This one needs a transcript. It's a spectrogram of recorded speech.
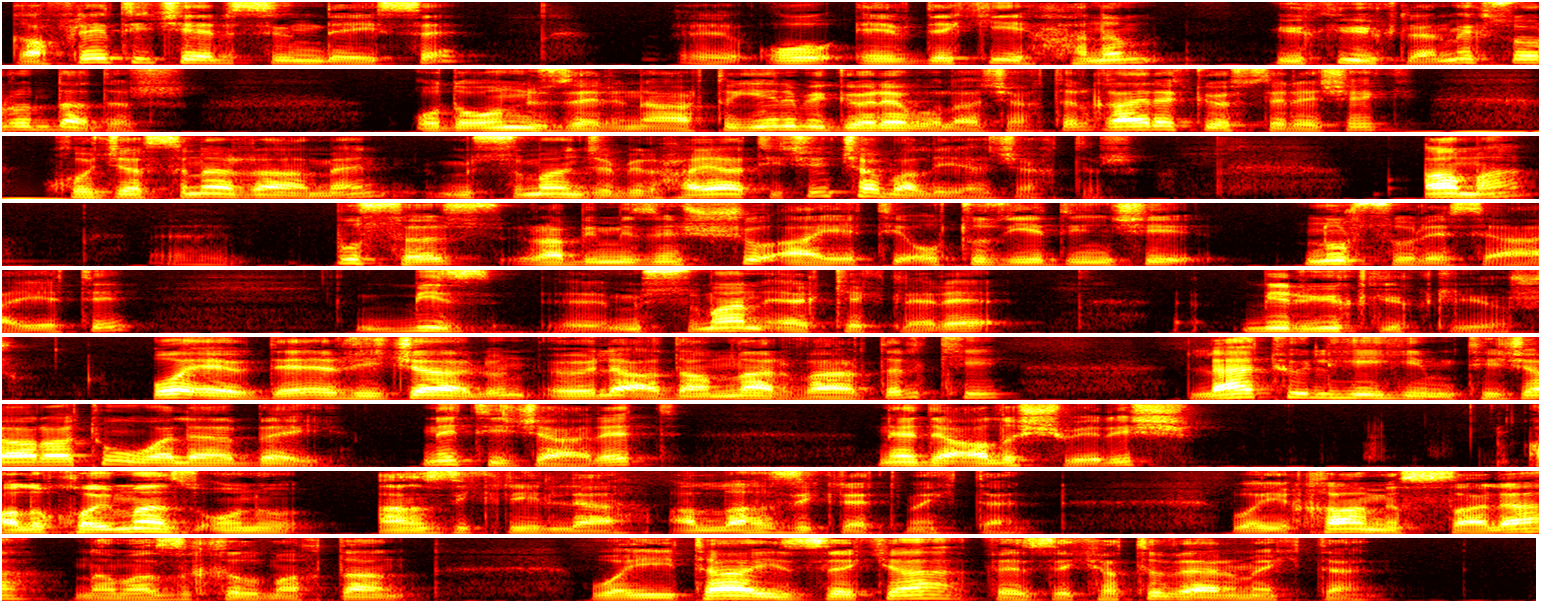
gaflet içerisindeyse e, o evdeki hanım yükü yüklenmek zorundadır. O da onun üzerine artık yeni bir görev olacaktır. Gayret gösterecek. Kocasına rağmen Müslümanca bir hayat için çabalayacaktır. Ama e, bu söz Rabbimizin şu ayeti 37. Nur suresi ayeti biz e, Müslüman erkeklere bir yük yüklüyor. O evde ricalun öyle adamlar vardır ki La tulhihim ticaretun ve la bey. Ne ticaret ne de alışveriş alıkoymaz onu an zikrillah, Allah'ı zikretmekten. Ve ikamis salah, namazı kılmaktan. Ve itaiz zeka ve zekatı vermekten.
